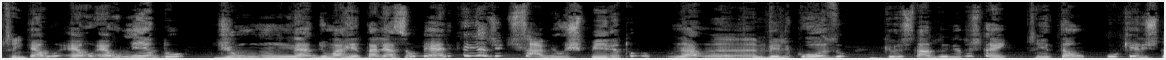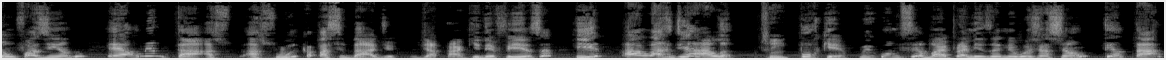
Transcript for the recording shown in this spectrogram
Sim. É o, é, o, é o medo de um, né, de uma retaliação bélica e a gente sabe o espírito, né, é, Uhum. belicoso que os Estados Unidos têm. Sim. Então, o que eles estão fazendo é aumentar a, a sua capacidade de ataque e defesa e alardeá-la. Sim. Por quê? Porque quando você vai para a mesa de negociação, tentar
